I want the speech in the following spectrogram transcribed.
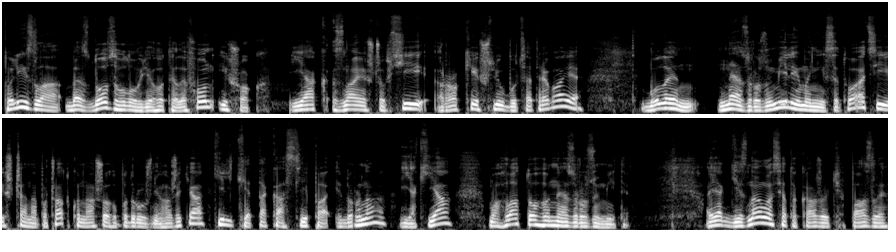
Полізла без дозволу в його телефон і шок. Як знаю, що всі роки шлюбу це триває, були незрозумілі мені ситуації ще на початку нашого подружнього життя, тільки така сліпа і дурна, як я, могла того не зрозуміти. А як дізналася, то кажуть, пазли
